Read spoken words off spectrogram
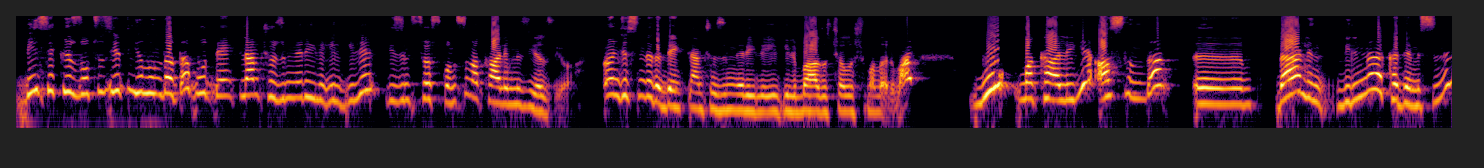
1837 yılında da bu denklem çözümleriyle ilgili bizim söz konusu makalemizi yazıyor. Öncesinde de denklem çözümleriyle ilgili bazı çalışmaları var. Bu makaleyi aslında e, Berlin Bilimler Akademisi'nin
